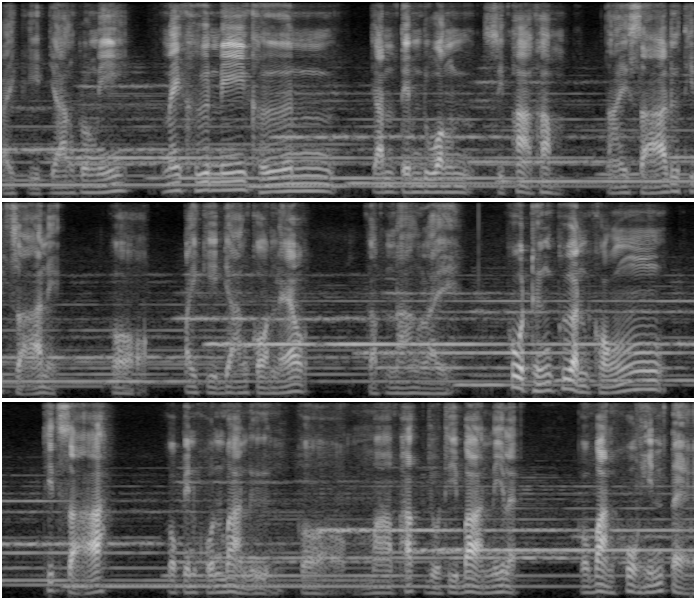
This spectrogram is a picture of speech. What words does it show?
ไปกรีดยางตรงนี้ ในคืนนี้คืนจันเต็มดวง 15ค่ำนายสาหรือทิศสาเนี่ยก็ไปกรีดยางก่อนแล้ว กับนางไลพูดถึงเพื่อนของทิศสาก็เป็นคนบ้านอื่น ก็มาพักอยู่ที่บ้านนี้แหละ ก็บ้านโคกหินแตก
